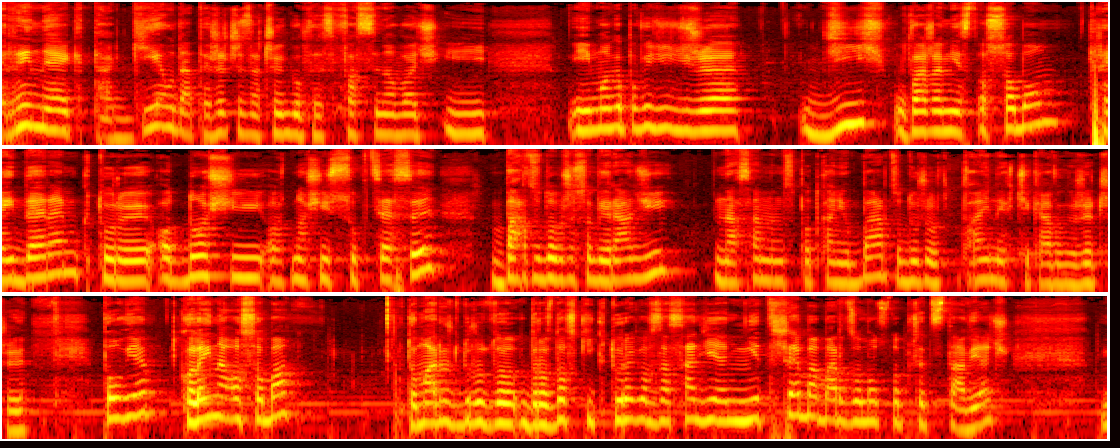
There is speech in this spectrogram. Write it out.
rynek, ta giełda, te rzeczy zaczęły go fascynować i, i mogę powiedzieć, że dziś uważam jest osobą, traderem, który odnosi, odnosi sukcesy, bardzo dobrze sobie radzi. Na samym spotkaniu bardzo dużo fajnych, ciekawych rzeczy powie. Kolejna osoba to Mariusz Dro- Drozdowski, którego w zasadzie nie trzeba bardzo mocno przedstawiać. E,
